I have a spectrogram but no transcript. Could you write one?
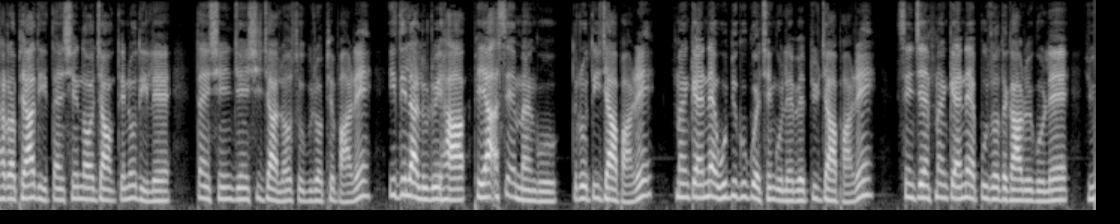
ထာတော်ဖျားသည်တန်ရှင်းသောကြောင့်သင်တို့သည်လည်းတန်ရှင်းခြင်းရှိကြလော့ဆိုပြီးတော့ဖြစ်ပါတယ်ဣတိလလူတွေဟာဖျားအစစ်အမှန်ကိုသူတို့သိကြပါတယ်မှန်ကန်တဲ့ဝိပုကုကွယ်ခြင်းကိုလည်းပဲပြုကြပါတယ်စင်ကြယ်မှန်ကန်တဲ့ပူဇော်တကားတွေကိုလည်းယူ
